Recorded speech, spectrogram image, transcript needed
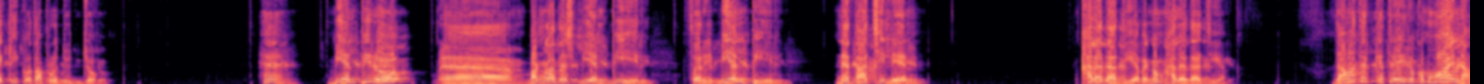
একই কথা প্রযোজ্য। হ্যাঁ বিএনপিরও বাংলাদেশ বিএনপির সরি বিএনপির নেতা ছিলেন খালেদা জিয়া বেগম খালেদা জিয়া। জামাতের ক্ষেত্রে এইরকম হয় না।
